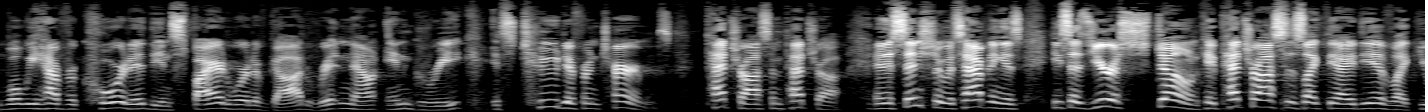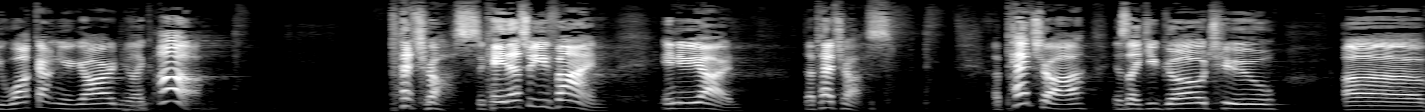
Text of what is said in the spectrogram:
what we have recorded, the inspired word of God, written out in Greek, it's two different terms Petros and Petra. And essentially what's happening is he says, You're a stone. Okay, Petros is like the idea of like you walk out in your yard and you're like, oh, Petros. Okay, that's what you find in your yard, the Petros. A Petra is like you go to a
